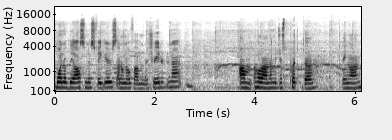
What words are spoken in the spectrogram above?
One of the awesomest figures. I don't know if I'm going to trade it or not. Um, hold on, let me just put the thing on.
